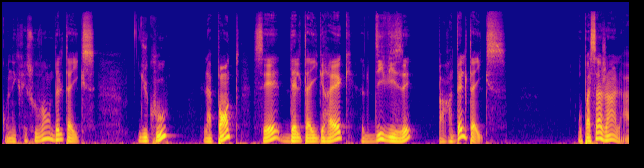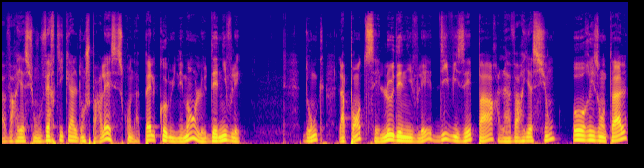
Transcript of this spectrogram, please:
qu'on écrit souvent delta x. Du coup, la pente, c'est delta y divisé par delta x. Au passage, hein, la variation verticale dont je parlais, c'est ce qu'on appelle communément le dénivelé. Donc la pente, c'est le dénivelé divisé par la variation horizontale.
